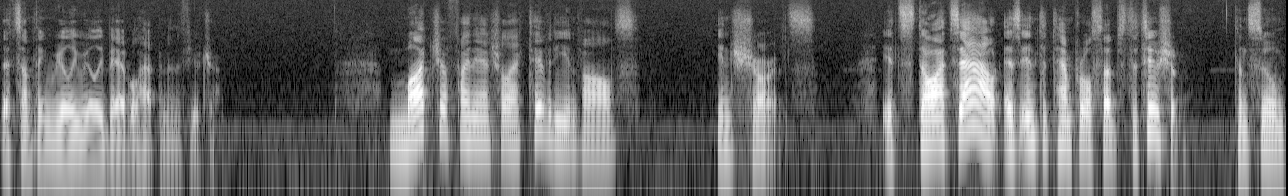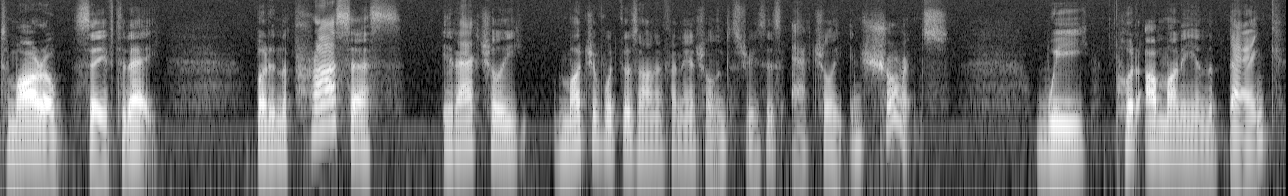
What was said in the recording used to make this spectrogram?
that something really, really bad will happen in the future. Much of financial activity involves insurance. It starts out as intertemporal substitution consume tomorrow, save today. But in the process, it actually, much of what goes on in financial industries is actually insurance. We put our money in the bank,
